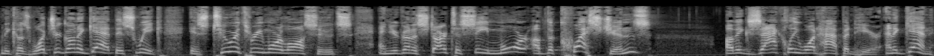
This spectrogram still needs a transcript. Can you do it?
Because what you're going to get this week is two or three more lawsuits, and you're going to start to see more of the questions of exactly what happened here. And again,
